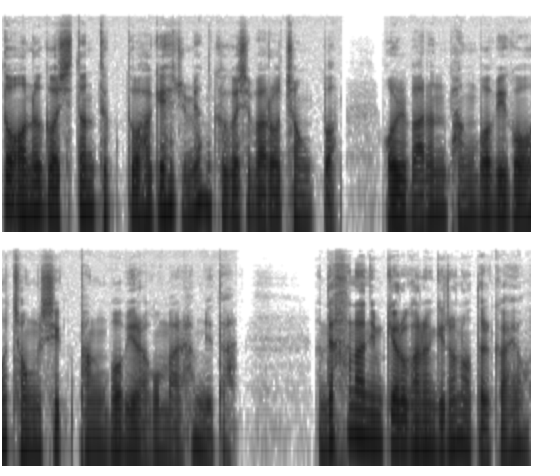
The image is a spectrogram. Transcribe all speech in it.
또 어느 것이든 득도하게 해주면 그것이 바로 정법, 올바른 방법이고 정식 방법이라고 말합니다. 근데 하나님께로 가는 길은 어떨까요?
